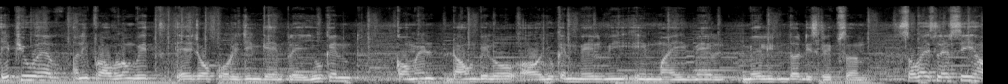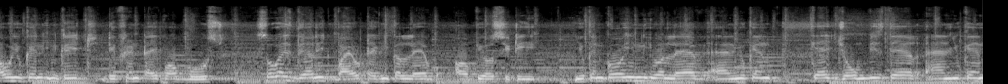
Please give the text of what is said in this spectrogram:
If you have any problem with age of origin gameplay you can comment down below or you can mail me in my mail mail in the description. So guys let's see how you can increase different type of boost. So guys there is biotechnical lab of your city you can go in your lab and you can catch zombies there and you can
